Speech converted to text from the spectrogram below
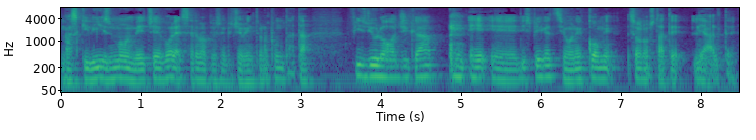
maschilismo, invece vuole essere proprio semplicemente una puntata fisiologica e, e di spiegazione come sono state le altre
